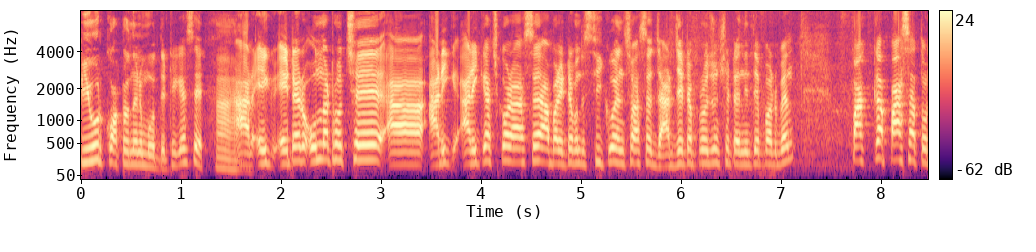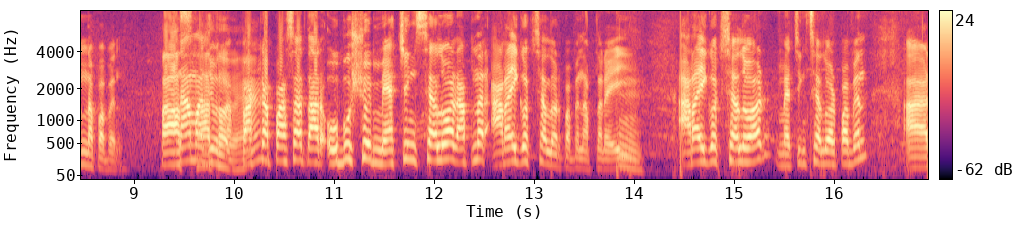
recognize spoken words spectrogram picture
পিওর কটনের মধ্যে ঠিক আছে? হ্যাঁ। আর এটার অন্যটা হচ্ছে আরি আরি কাজ করা আছে আবার এটার মধ্যে সিকোয়েন্সও আছে যার যেটা প্রয়োজন সেটা নিতে পারবেন। পাক্কা পাঁচ হাত না পাবেন হ্যাঁ? পাক্কা পাঁচ হাত আর অবশ্যই ম্যাচিং সালোয়ার আপনার আড়াই গজ সালোয়ার পাবেন আপনারা এই আড়াই গজ সালোয়ার ম্যাচিং সালোয়ার পাবেন। আর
